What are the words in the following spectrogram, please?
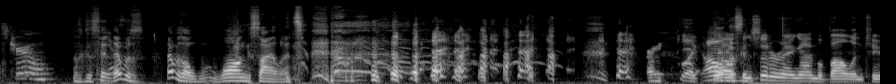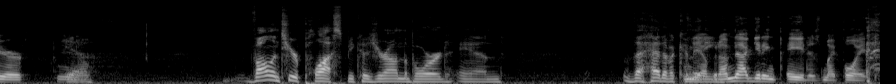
that's true. I was gonna say Yes. that was that was a long silence. like oh, well, considering I'm a volunteer, you yeah. know, Volunteer plus because you're on the board and the head of a committee. yeah, but I'm not getting paid. Is my point.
